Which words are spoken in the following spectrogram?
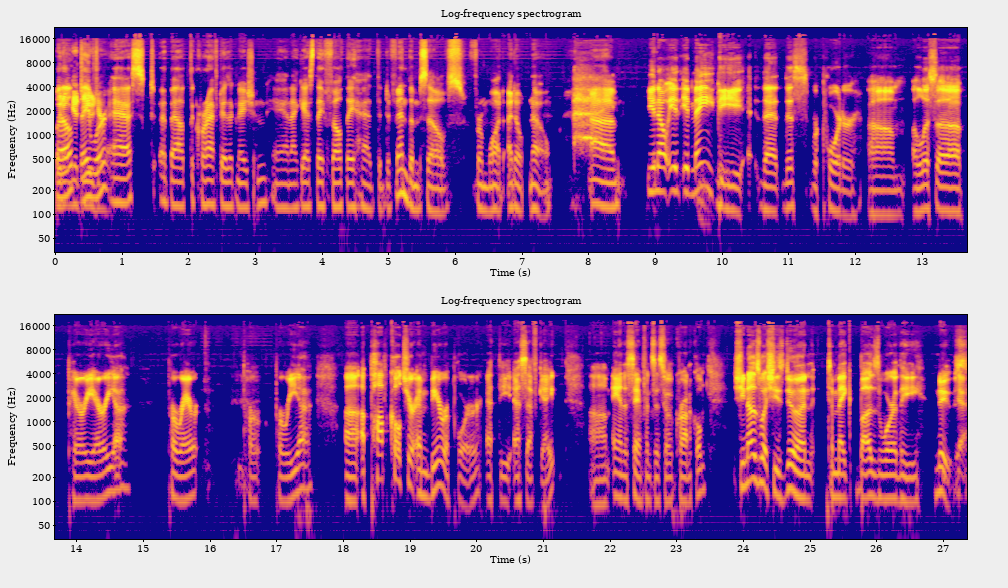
We Well, don't get to they were your- asked about the craft designation, and I guess they felt they had to defend themselves from what I don't know. Um, You know, it, it may be that this reporter, um, Alyssa Pereira, Pereira, per, Perea, uh, a pop culture and beer reporter at the SF Gate um, and the San Francisco Chronicle, she knows what she's doing to make buzzworthy news. Yeah.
